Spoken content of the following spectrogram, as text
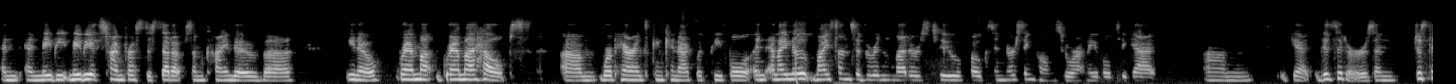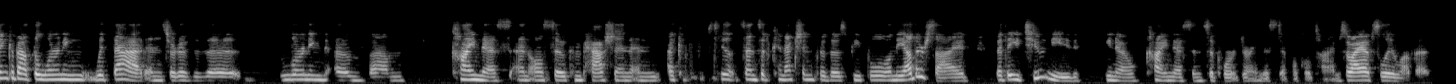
And, and maybe maybe it's time for us to set up some kind of uh, you know grandma grandma helps um, where parents can connect with people and, and i know my sons have written letters to folks in nursing homes who are unable to get um, get visitors and just think about the learning with that and sort of the learning of um, kindness and also compassion and a sense of connection for those people on the other side that they too need you know kindness and support during this difficult time. So i absolutely love it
